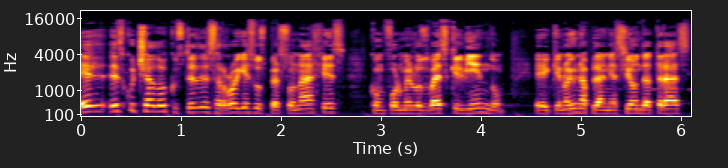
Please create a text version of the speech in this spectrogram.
he, escuchado que usted desarrolla sus personajes conforme los va escribiendo, eh, que no hay una planeación de atrás.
